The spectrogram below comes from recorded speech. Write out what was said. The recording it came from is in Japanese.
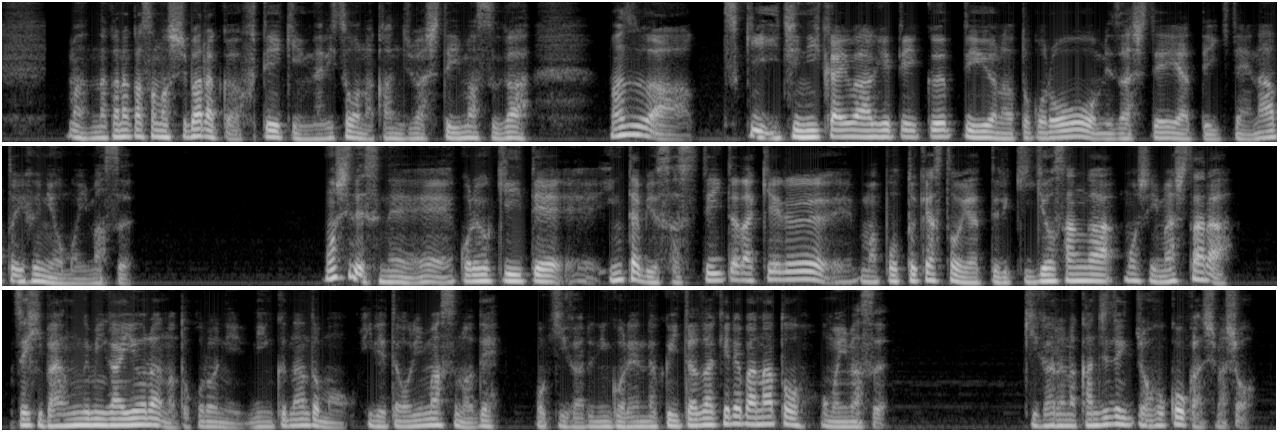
まあなかなかそのしばらくは不定期になりそうな感じはしていますが、まずは月1、2回は上げていくっていうようなところを目指してやっていきたいなというふうに思います。もしですね、これを聞いてインタビューさせていただける、まあ、ポッドキャストをやってる企業さんがもしいましたら、ぜひ番組概要欄のところにリンクなども入れておりますので、お気軽にご連絡いただければなと思います。気軽な感じで情報交換しましょう。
